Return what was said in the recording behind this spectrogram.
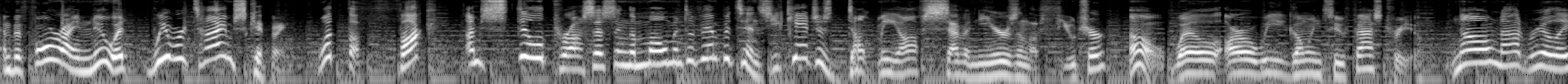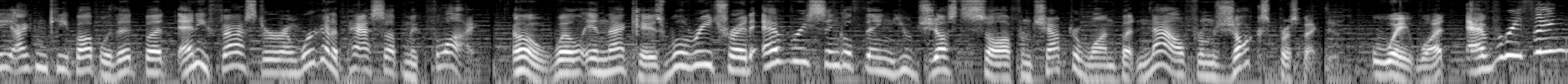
And before I knew it, we were time skipping. What the fuck? I'm still processing the moment of impotence. You can't just dump me off seven years in the future. Oh, well, are we going too fast for you? No, not really. I can keep up with it, but any faster and we're gonna pass up McFly. Oh, well, in that case, we'll retread every single thing you just saw from Chapter 1, but now from Jacques' perspective. Wait, what? Everything?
